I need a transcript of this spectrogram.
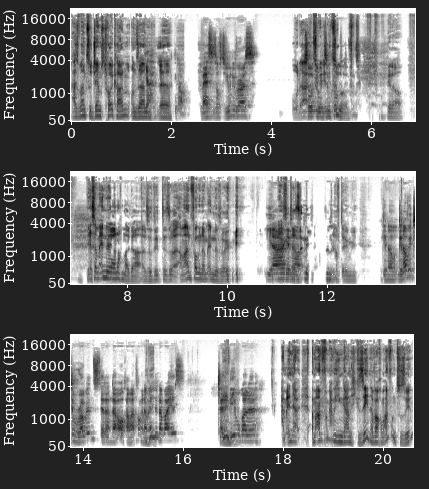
Also meinst du James Tolkien, unseren ja, äh, genau. Masters of the Universe. Oder zurück, zurück in die Zukunft. Zukunft. genau. Der ist am Ende ja nochmal da. Also so am Anfang und am Ende so irgendwie. Ja, genau. Sinnhaft irgendwie. Genau, genau wie Tim Robbins, der dann da auch am Anfang und am Ende dabei ist. Kleine hm. Nebenrolle. Am Ende, am Anfang habe ich ihn gar nicht gesehen. Er war auch am Anfang zu sehen.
